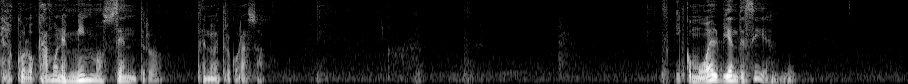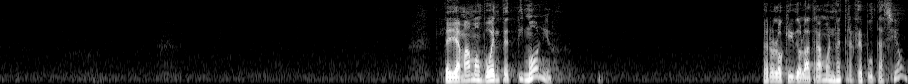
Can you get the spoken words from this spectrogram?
Y los colocamos en el mismo centro de nuestro corazón. Y como él bien decía, le llamamos buen testimonio. Pero lo que idolatramos es nuestra reputación.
